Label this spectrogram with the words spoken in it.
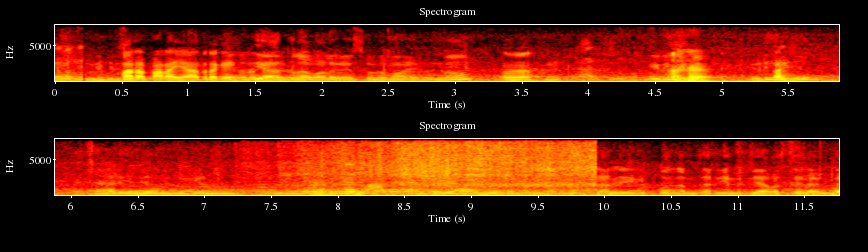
കളഞ്ഞു. പറ പറ യാത്ര യാത്ര വളരെ സുഖമായിരുന്നു. ചാടി എന്റെ വന്നു നോക്കിയാണ്? നിന്റെ വരുന്ന പാവകാലം ഇപ്പോൾ സംസാരിക്കാൻ പറ്റിയ അവസ്ഥയിലല്ല.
